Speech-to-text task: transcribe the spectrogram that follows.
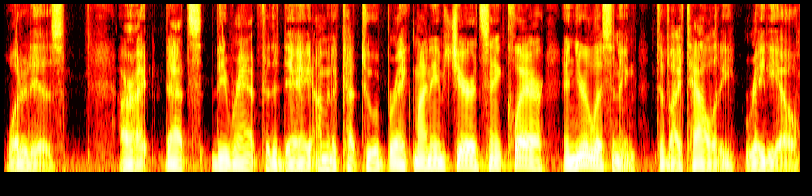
what it is. All right, that's the rant for the day. I'm going to cut to a break. My name's Jared St. Clair, and you're listening to Vitality Radio.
